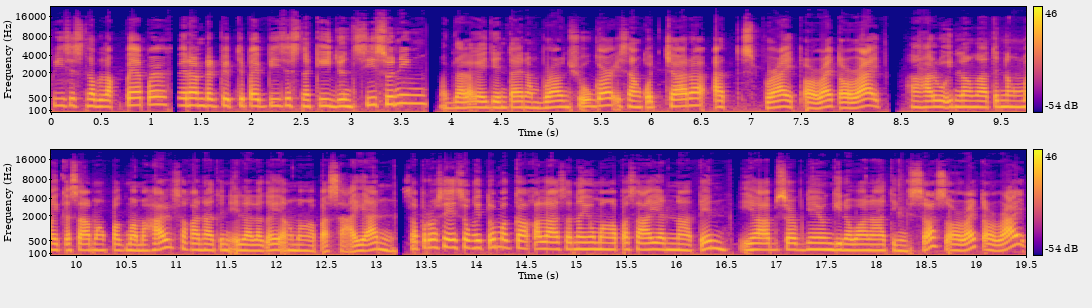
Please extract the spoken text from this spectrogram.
pieces na black pepper, 155 pieces na Cajun seasoning. Maglalagay din tayo ng brown sugar, isang kutsara at Sprite. Alright, alright. Hahaluin lang natin ng may kasamang pagmamahal, saka natin ilalagay ang mga pasayan. Sa prosesong ito, magkakalasa na yung mga pasayan natin. Iha-absorb niya yung ginawa nating sauce. Alright, alright.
